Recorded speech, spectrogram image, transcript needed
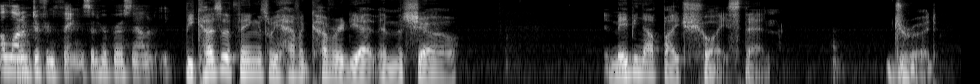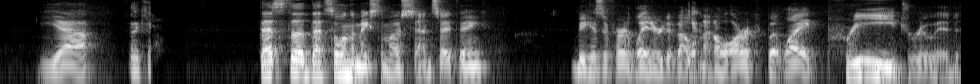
a lot of different things in her personality. because of things we haven't covered yet in the show, maybe not by choice. Then, druid. Yeah. Okay. That's the that's the one that makes the most sense, I think, because of her later developmental arc. But like pre-Druid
